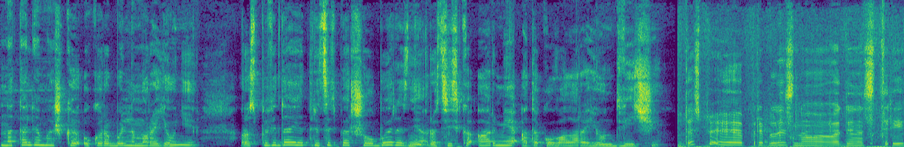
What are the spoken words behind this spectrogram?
Наталя мешкає у корабельному районі. Розповідає, 31 березня російська армія атакувала район двічі. Десь приблизно в 11.30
